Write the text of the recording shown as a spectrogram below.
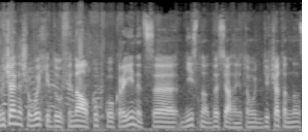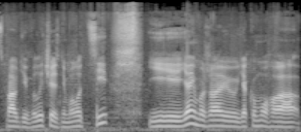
Звичайно, що вихід у фінал Кубку України це дійсно досягнення. Тому дівчата насправді величезні молодці. І я їм бажаю якомога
